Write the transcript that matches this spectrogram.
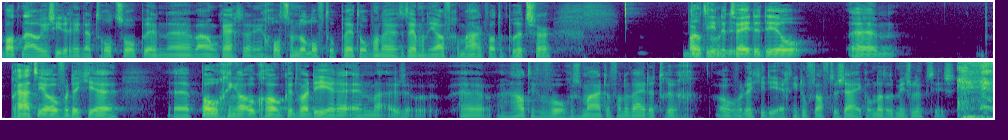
wat nou is iedereen daar trots op en waarom krijgt hij daar in godsnaam de loftopet op? Want hij heeft het helemaal niet afgemaakt. Wat een prutser. Pakt hij in het tweede deel, ehm, praat hij over dat je eh, pogingen ook gewoon kunt waarderen. En ma- eh, haalt hij vervolgens Maarten van der Weijden terug. Over dat je die echt niet hoeft af te zeiken omdat het mislukt is.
